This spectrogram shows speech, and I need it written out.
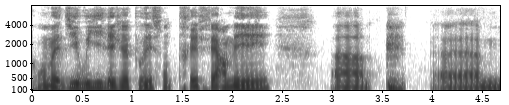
On, m'a dit oui, les Japonais sont très fermés. Euh, euh,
